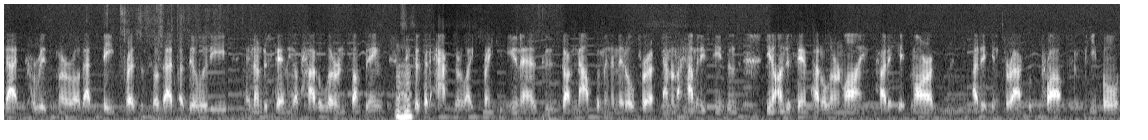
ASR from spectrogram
that charisma or that stage presence or that ability and understanding of how to learn something. Mhm. Because an actor like Frankie Muniz, who's done Malcolm in the Middle for I don't know how many seasons, you know, understands how to learn lines, how to hit marks, how to interact with props and people.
